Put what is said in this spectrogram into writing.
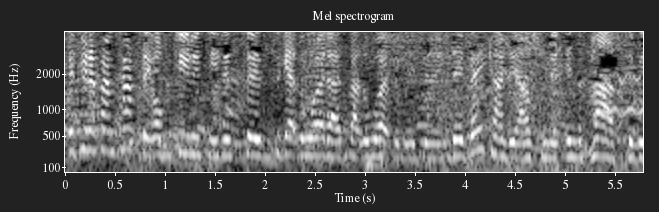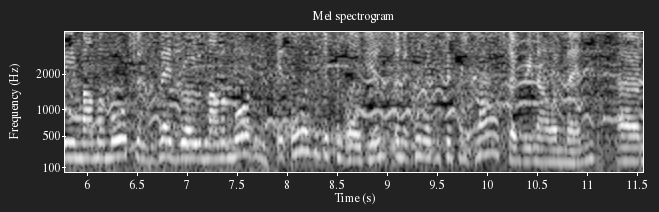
it's been a fantastic opportunity just to, to get the word out about the work that we're doing. They very kindly asked me in the past to be Mama Morton, to play the role of Mama Morton. It's always a different audience and it's always a different cast every now and then. Um,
